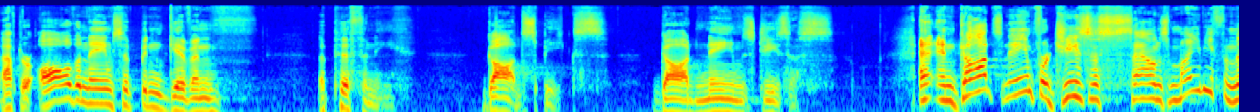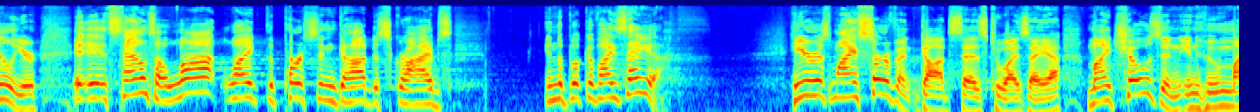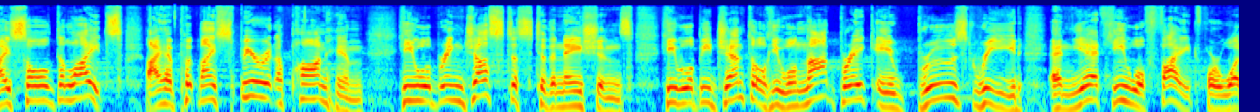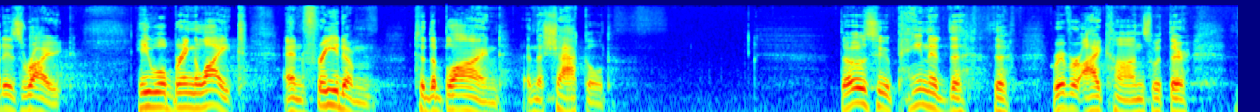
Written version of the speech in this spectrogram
After all the names have been given, Epiphany, God speaks. God names Jesus. And, God's name for Jesus sounds mighty familiar. It sounds a lot like the person God describes in the book of Isaiah. Here is my servant, God says to Isaiah, my chosen, in whom my soul delights. I have put my spirit upon him. He will bring justice to the nations. He will be gentle. He will not break a bruised reed, and yet he will fight for what is right. He will bring light and freedom to the blind and the shackled. Those who painted the, the river icons with their,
